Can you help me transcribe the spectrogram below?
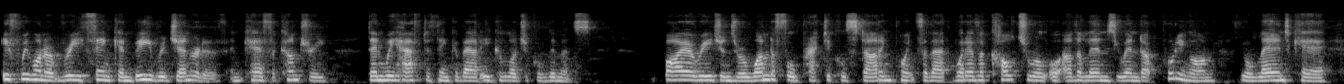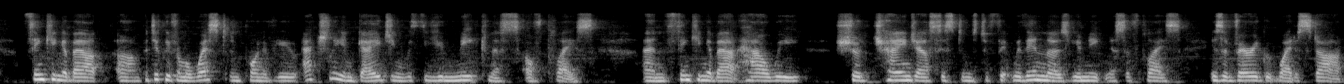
if we want to rethink and be regenerative and care for country, then we have to think about ecological limits. Bioregions are a wonderful practical starting point for that. Whatever cultural or other lens you end up putting on your land care, thinking about, um, particularly from a Western point of view, actually engaging with the uniqueness of place and thinking about how we should change our systems to fit within those uniqueness of place is a very good way to start.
